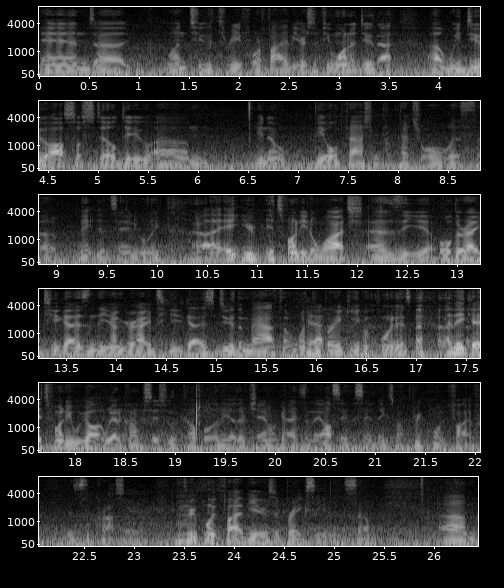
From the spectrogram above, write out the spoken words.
and uh, one, two, three, four, five years if you want to do that. Uh, we do also still do, um, you know, the old-fashioned perpetual with uh, maintenance annually. Yeah. Uh, it, you, it's funny to watch as the older IT guys and the younger IT guys do the math on what Yeah. the break-even point is. I think it's funny. We all we had a conversation with a couple of the other channel guys, and they all say the same thing. It's about 3.5 is the crossover. 3.5 years it breaks even. So. Um,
